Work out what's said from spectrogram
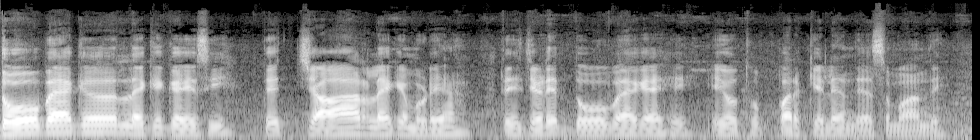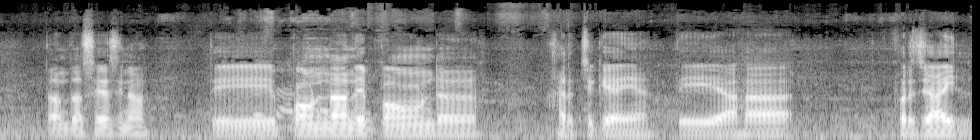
ਦੋ ਬੈਗ ਲੈ ਕੇ ਗਏ ਸੀ ਤੇ ਚਾਰ ਲੈ ਕੇ ਮੁੜਿਆ ਤੇ ਜਿਹੜੇ ਦੋ ਬੈਗ ਆ ਇਹ ਇਹ ਉਥੋਂ ਭਰ ਕੇ ਲਿਆਂਦੇ ਆ ਸਮਾਨ ਦੇ। ਤੁਹਾਨੂੰ ਦੱਸਿਆ ਸੀ ਨਾ, ਤੇ ਪੌਂਡਾਂ ਦੇ ਪੌਂਡ ਖਰਚ ਕੇ ਆਏ ਆ ਤੇ ਆਹ ਫਰਜਾਈਲ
